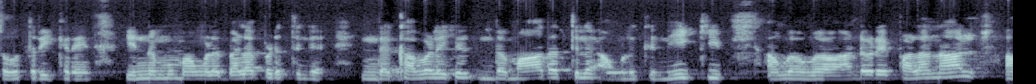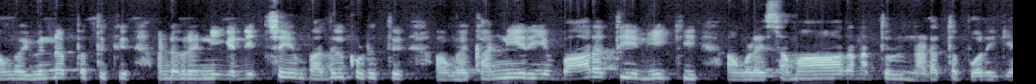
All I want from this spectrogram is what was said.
சோத்தரிக்கிறேன் இன்னமும் அவங்கள பலப்படுத்துங்க. இந்த கவலைகள் இந்த மாதத்துல அவங்களுக்கு நீக்கி அவங்க அவங்க ஆண்டவரை பல நாள் அவங்க விண்ணப்பத்துக்கு ஆண்டவரை நீங்க நிச்சயம் பதில் கொடுத்து அவங்க கண்ணீரையும் பாரத்தையும் நீக்கி அவங்களை சமாதானத்துள் நடத்த போறீங்க.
